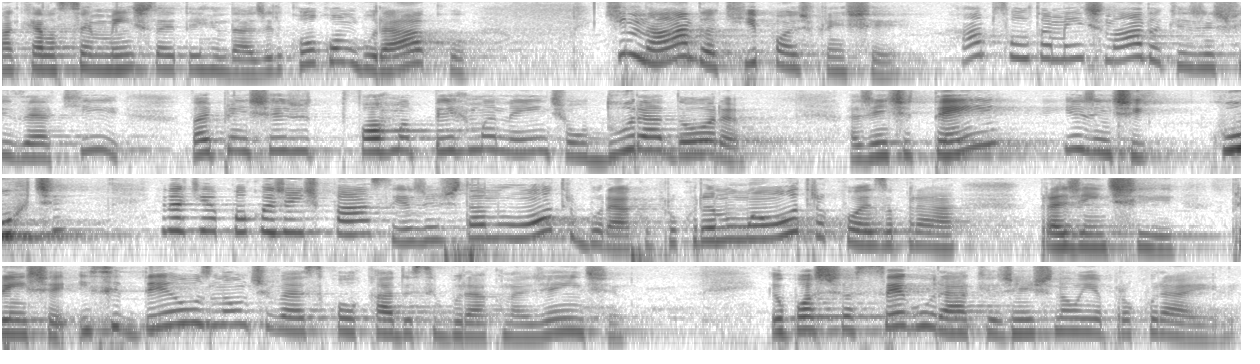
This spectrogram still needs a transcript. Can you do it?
naquela semente da eternidade. Ele colocou um buraco que nada aqui pode preencher. Absolutamente nada que a gente fizer aqui vai preencher de forma permanente ou duradoura. A gente tem e a gente curte, e daqui a pouco a gente passa e a gente está num outro buraco, procurando uma outra coisa para a gente preencher. E se Deus não tivesse colocado esse buraco na gente, eu posso te assegurar que a gente não ia procurar Ele.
